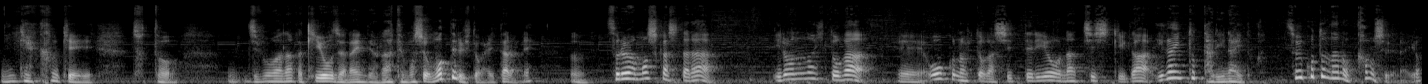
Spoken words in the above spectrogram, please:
人間関係ちょっと自分はなんか器用じゃないんだよなってもし思ってる人がいたらねうん、それはもしかしたらいろんな人が、えー、多くの人が知ってるような知識が意外と足りないとかそういうことなのかもしれないよ。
